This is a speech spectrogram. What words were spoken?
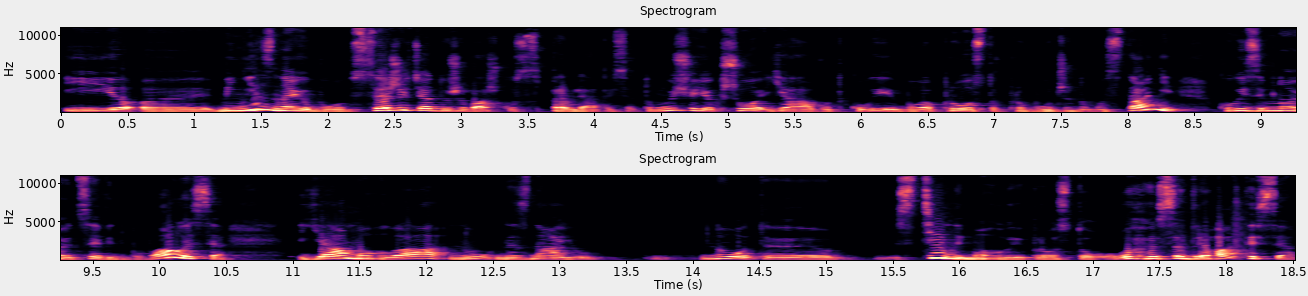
І е, мені з нею було все життя дуже важко справлятися. Тому що якщо я, от коли була просто в пробудженому стані, коли зі мною це відбувалося, я могла, ну, не знаю, ну от е, стіни могли просто содрогатися.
